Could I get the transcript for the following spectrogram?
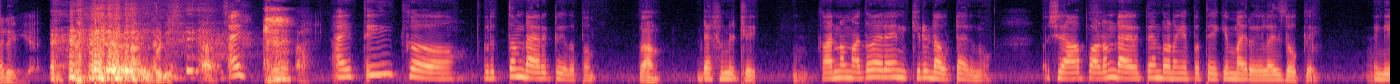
ആലോചിക്കുക ഐ തിങ്ക് വൃത്തം ഡയറക്റ്റ് ചെയ്തപ്പം. ഡെഫിനറ്റ്ലി കാരണം അതുവരെ എനിക്കൊരു ഡൗട്ടായിരുന്നു പക്ഷെ ആ പടം ഡയറക്റ്റ് ചെയ്യാൻ തുടങ്ങിയപ്പോഴത്തേക്കും ഐ റിയലൈസ്ഡ് ഓക്കെ ഇനി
